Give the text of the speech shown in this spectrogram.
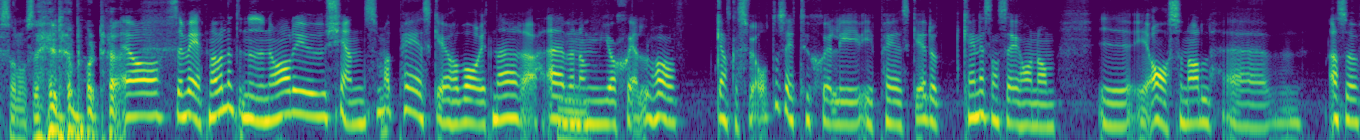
som de säger där borta. Ja, sen vet man väl inte nu. Nu har det ju känts som att PSG har varit nära. Även Mm. om jag själv har ganska svårt att se Tuchel i, i PSG. Då kan jag nästan se honom i, i Arsenal. Eh, alltså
